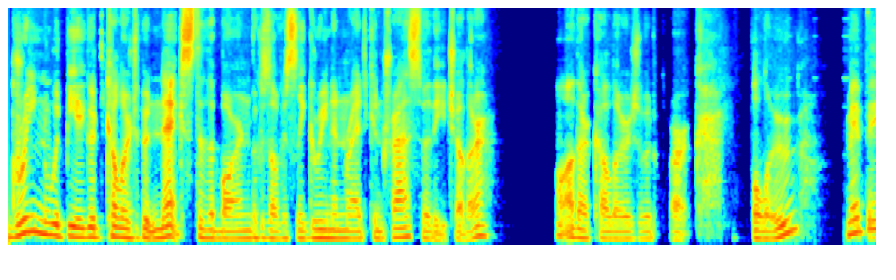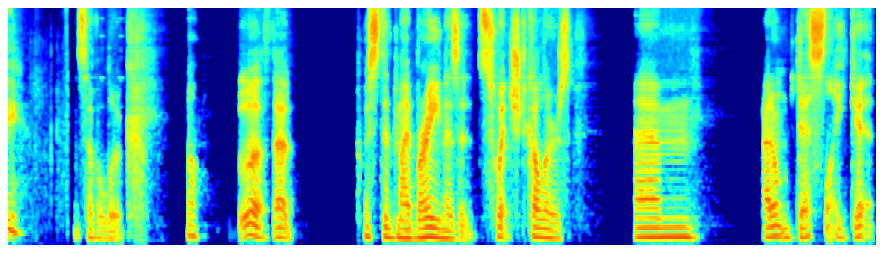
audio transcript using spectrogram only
Green would be a good color to put next to the barn because obviously green and red contrast with each other. What other colors would work? Blue, maybe? Let's have a look. Oh, ugh, that twisted my brain as it switched colors. Um, I don't dislike it.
